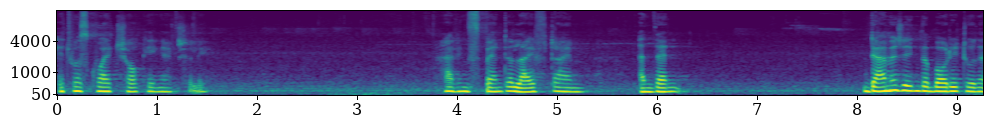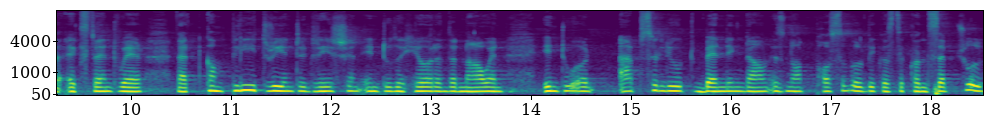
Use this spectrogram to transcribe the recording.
it was quite shocking actually. Having spent a lifetime and then damaging the body to the extent where that complete reintegration into the here and the now and into an absolute bending down is not possible because the conceptual,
